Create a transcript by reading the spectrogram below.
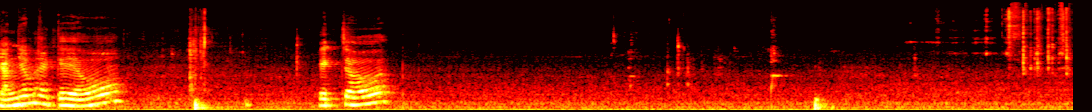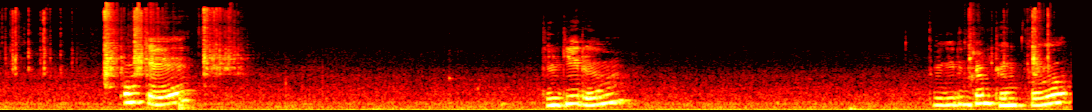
양념 할게요. 액젓, 통깨, 들기름, 들기름 좀 듬뿍,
